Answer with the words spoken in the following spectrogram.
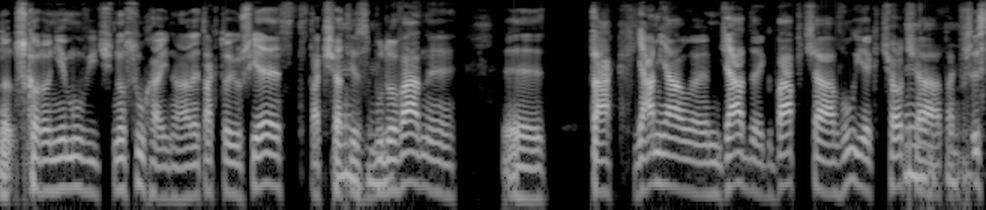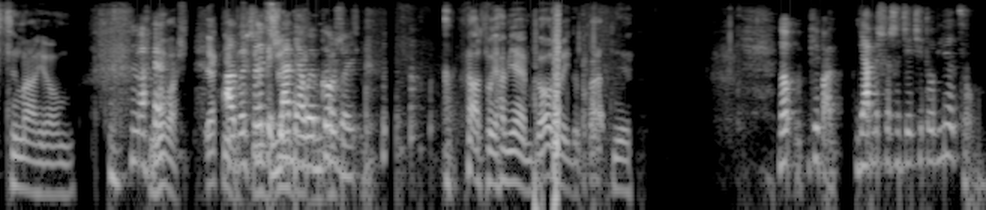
No, skoro nie mówić, no słuchaj, no ale tak to już jest, tak świat jest mhm. zbudowany, tak, ja miałem, dziadek, babcia, wujek, ciocia, tak wszyscy mają. No właśnie. Jak Albo jeszcze lepiej, ja miałem gorzej. Albo ja miałem gorzej, dokładnie. No, wie pan, ja myślę, że dzieci to wiedzą.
